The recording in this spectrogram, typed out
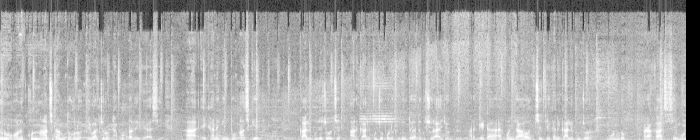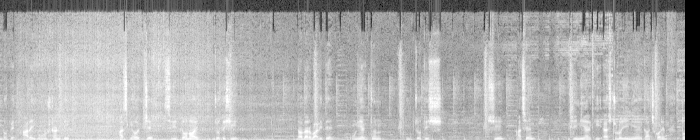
চলুন অনেকক্ষণ নাচ গান তো হলো, এবার চলুন ঠাকুরটা দেখে আসি। হ্যাঁ এখানে কিন্তু আজকে কালী পুজো চলছে, আর কালী পুজো উপলক্ষে কিন্তু এত কিছুর আয়োজন। আর এটা এখন যা হচ্ছে, যেখানে কালী পুজোর মণ্ডপ রাখা আছে সেই মণ্ডপে। আর এই অনুষ্ঠানটি আজকে হচ্ছে শ্রী তনয় জ্যোতিষী দাদার বাড়িতে। উনি একজন জ্যোতিষী আছেন, যিনি আর কি অ্যাস্ট্রোলজি নিয়ে কাজ করেন। তো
